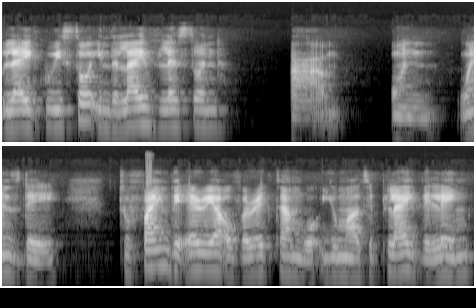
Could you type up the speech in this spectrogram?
like we saw in the live lesson um, on Wednesday, to find the area of a rectangle, you multiply the length,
